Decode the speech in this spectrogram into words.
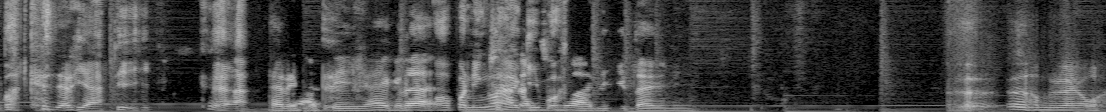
Podcast dari hati dari hati. Ayo kita opening lagi bos. hati kita ini. Alhamdulillah ya Allah.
